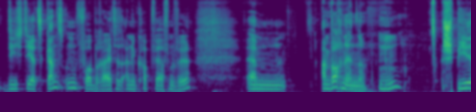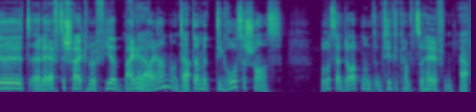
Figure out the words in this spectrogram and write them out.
die ich dir jetzt ganz unvorbereitet an den Kopf werfen will. Ähm, am Wochenende Mhm. spielt äh, der FC Schalke 04 bei den Ja. Bayern und hat damit die große Chance, Borussia Dortmund im Titelkampf zu helfen. Ja.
